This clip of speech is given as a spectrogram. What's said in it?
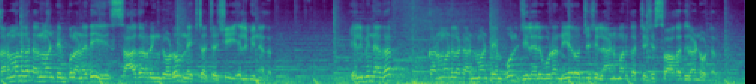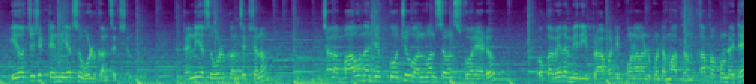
కర్మన్ఘట్ హనుమాన్ టెంపుల్ అనేది సాగర్ రింగ్ రోడ్ నెక్స్ట్ వచ్చేసి ఎల్బీ నగర్. ఎల్బీ నగర్ కర్మన్ఘట్ హనుమాన్ టెంపుల్ జిలేలుగూడ నియర్ వచ్చేసి ల్యాండ్ మార్క్ వచ్చేసి స్వాగత్ గ్రాండ్ హోటల్. ఇది వచ్చేసి ten years old construction. Ten years old construction. చాలా బాగుందని చెప్పుకోవచ్చు one one seven square yard. ఒకవేళ మీరు ఈ ప్రాపర్టీ కొనాలనుకుంటే మాత్రం తప్పకుండా అయితే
